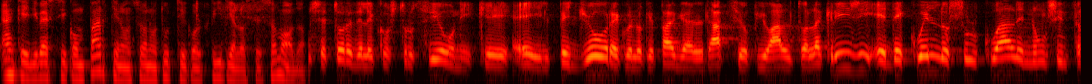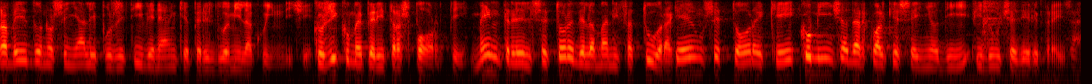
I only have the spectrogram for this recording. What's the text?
Anche i diversi comparti non sono tutti colpiti allo stesso modo. Il settore delle costruzioni che è il peggiore, quello che paga il dazio più alto alla crisi ed è quello sul quale non si intravedono segnali positivi neanche per il 2015, così come per i trasporti, mentre il settore della manifattura, è un settore che comincia a dar qualche segno di fiducia e di ripresa.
